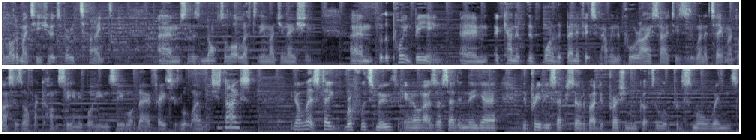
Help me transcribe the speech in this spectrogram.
a lot of my t shirts are very tight. Um, so there's not a lot left to the imagination. Um, but the point being, um, kind of the, one of the benefits of having the poor eyesight is, is that when I take my glasses off, I can't see anybody and see what their faces look like, which is nice. You know, let's take rough with smooth. You know, as I said in the uh, the previous episode about depression, you've got to look for the small wins.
